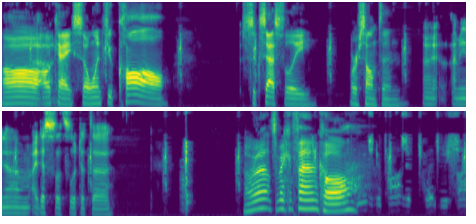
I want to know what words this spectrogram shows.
Oh, Oh, okay. So once you call successfully or something. Alright, I mean, um, I guess let's look at the. All right, let's make a phone call. Deposit 25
